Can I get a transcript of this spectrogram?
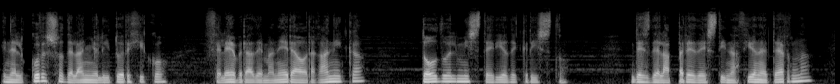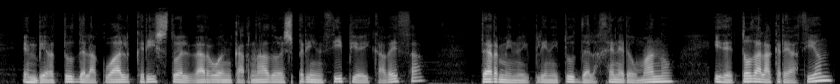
en el curso del año litúrgico, celebra de manera orgánica todo el misterio de Cristo, desde la predestinación eterna, en virtud de la cual Cristo el Verbo encarnado es principio y cabeza, término y plenitud del género humano y de toda la creación,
